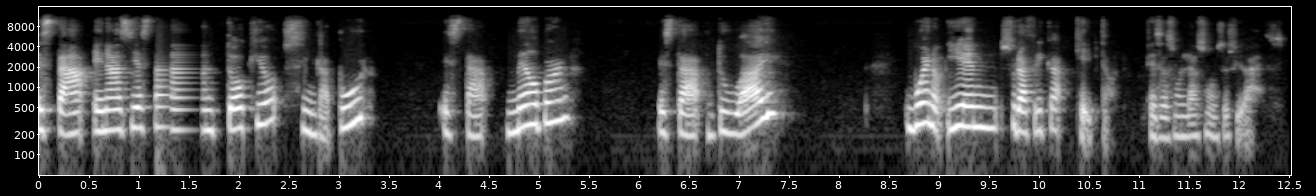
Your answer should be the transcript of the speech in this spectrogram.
está en Asia, están Tokio, Singapur, está Melbourne, está Dubai. Bueno, y en Sudáfrica, Cape Town. Esas son las 11 ciudades.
